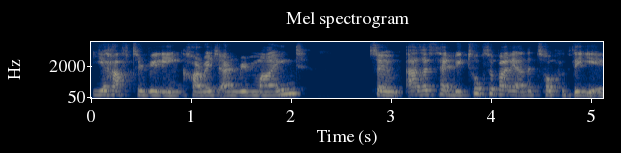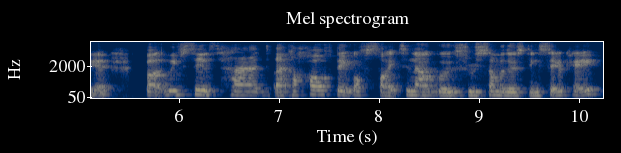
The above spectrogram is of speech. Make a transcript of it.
you have to really encourage and remind so, as I said, we talked about it at the top of the year, but we've since had like a half day off site to now go through some of those things. Say, okay,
